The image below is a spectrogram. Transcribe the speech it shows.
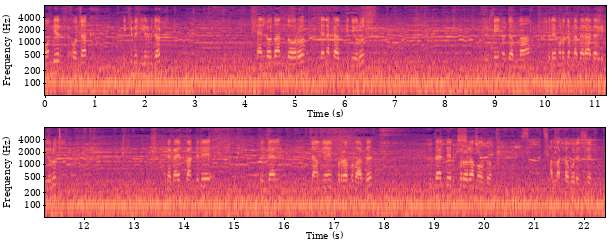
11 Ocak 2024 Şenlo'dan doğru Denek'a gidiyoruz. Hüseyin hocamla, Süleyman hocamla beraber gidiyoruz. Regaip Kandili özel canlı yayın programı vardı. Güzel bir program oldu. Allah kabul etsin.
